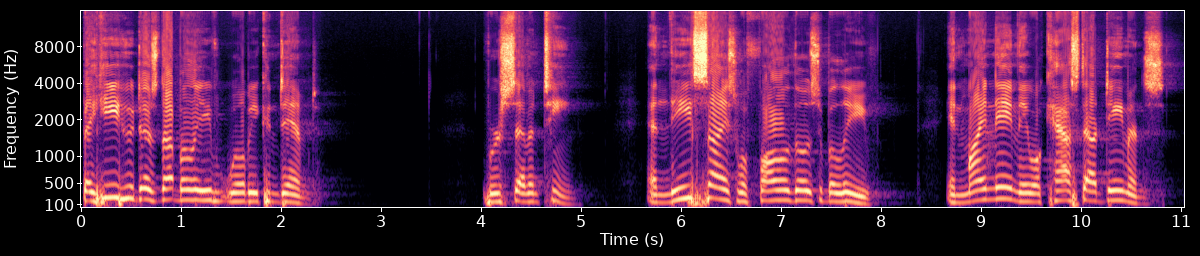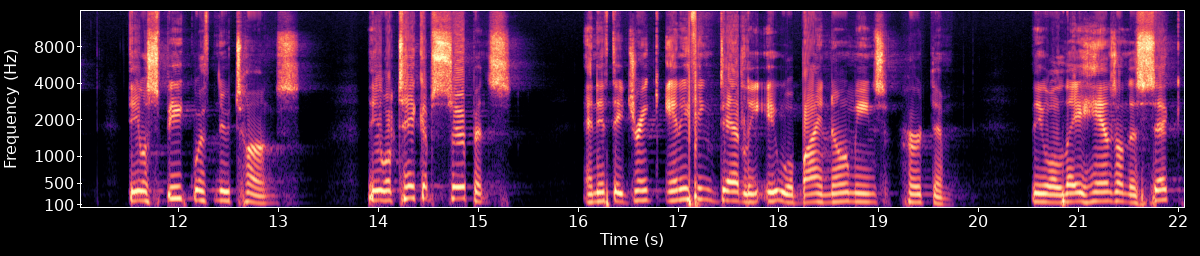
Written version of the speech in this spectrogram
but he who does not believe will be condemned. Verse 17 And these signs will follow those who believe. In my name they will cast out demons. They will speak with new tongues. They will take up serpents. And if they drink anything deadly, it will by no means hurt them. They will lay hands on the sick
